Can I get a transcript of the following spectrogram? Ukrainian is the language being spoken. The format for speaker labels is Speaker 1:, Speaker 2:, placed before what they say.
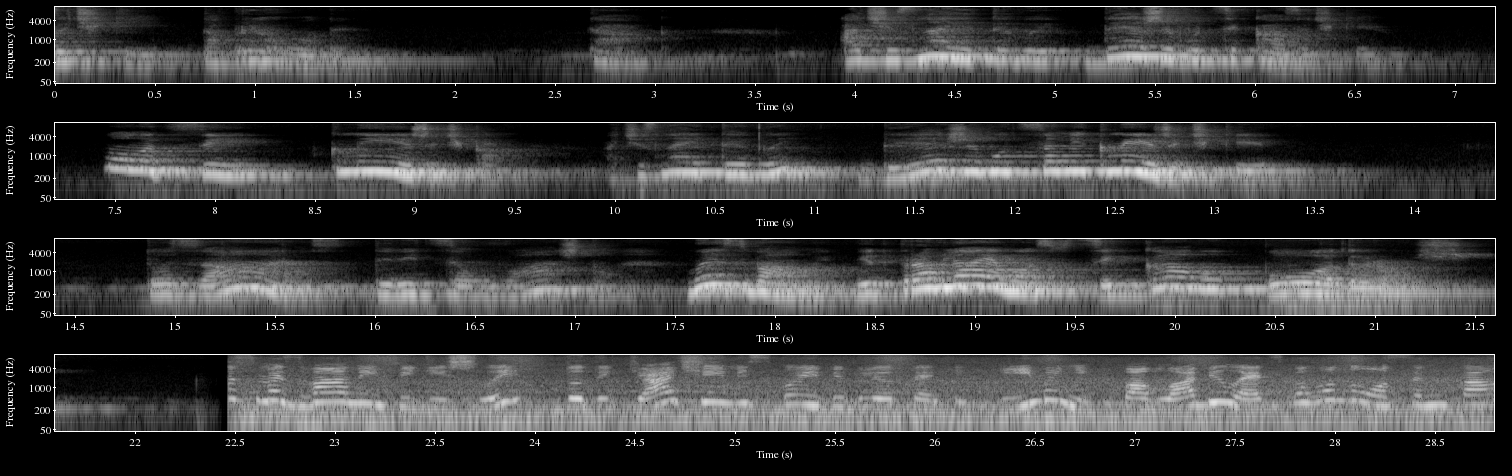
Speaker 1: казочки та пригоди. Так. А чи знаєте ви, де живуть ці казочки? Молодці, в книжечках. А чи знаєте ви, де живуть самі книжечки? То зараз, дивіться уважно, ми з вами відправляємось в цікаву подорож.
Speaker 2: Ось ми з вами підійшли до дитячої міської бібліотеки імені Павла Білецького Носенка.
